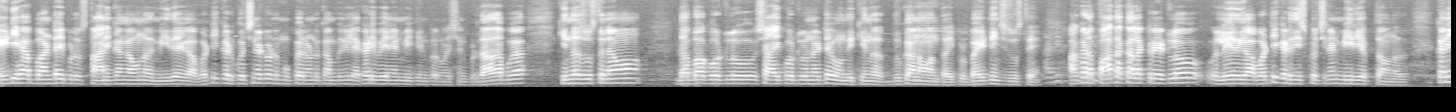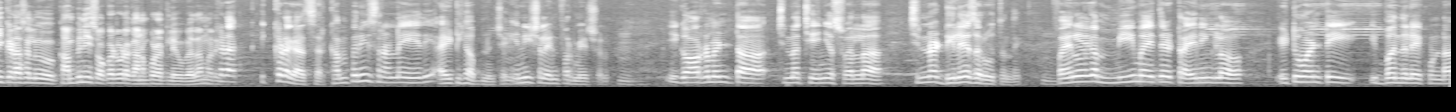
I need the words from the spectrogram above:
ఐటీ హబ్ అంటే ఇప్పుడు స్థానికంగా ఉన్నది మీదే కాబట్టి ఇక్కడికి వచ్చినటువంటి ముప్పై రెండు కంపెనీలు ఎక్కడికి పోయినాయని మీకు ఇన్ఫర్మేషన్. ఇప్పుడు దాదాపుగా కింద చూస్తేనేమో డబ్బా కోట్లు షాయి కోట్లు ఉన్నట్టే ఉంది కింద దుకాణం అంతా. ఇప్పుడు బయట నుంచి చూస్తే. అక్కడ పాత కలెక్టరేట్లో లేదు కాబట్టి ఇక్కడ తీసుకొచ్చినట్టు మీరు చెప్తా ఉన్నారు. కానీ ఇక్కడ అసలు కంపెనీస్ ఒకటి కూడా కనపడట్లేవు కదా మరి? ఇక్కడ ఇక్కడ కాదు సార్. కంపెనీస్ రన్ అయ్యేది ఐటీ హబ్ నుంచి ఇనీషియల్ ఇన్ఫర్మేషన్. ఈ గవర్నమెంట్ చిన్న చేంజెస్ వల్ల చిన్న డిలే జరుగుతుంది. ఫైనల్గా మేమైతే ట్రైనింగ్లో ఎటువంటి ఇబ్బంది లేకుండా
